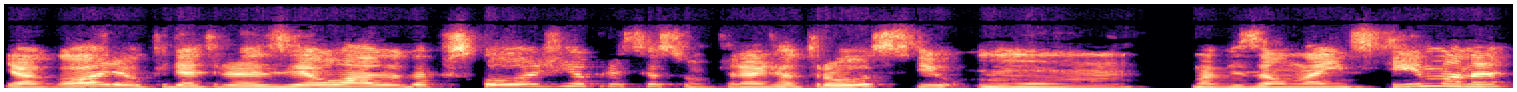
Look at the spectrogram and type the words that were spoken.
E agora eu queria trazer o lado da psicologia para esse assunto. Né? Já trouxe um, uma visão lá em cima, né?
